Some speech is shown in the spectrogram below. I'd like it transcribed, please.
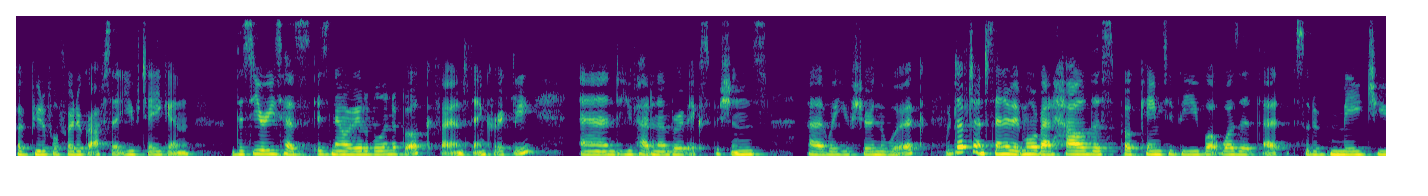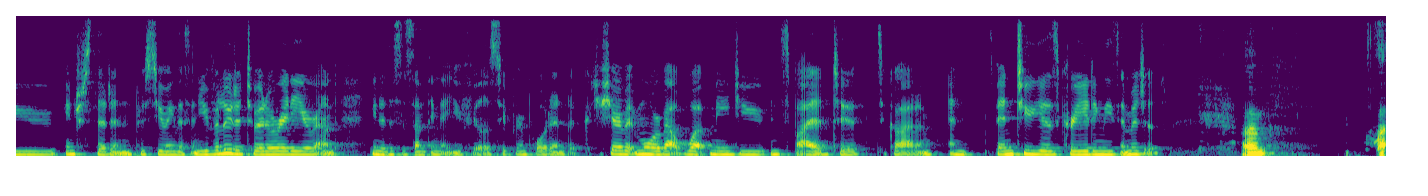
of beautiful photographs that you've taken. The series has is now available in a book, if I understand correctly, and you've had a number of exhibitions uh, where you've shown the work. We'd love to understand a bit more about how this book came to be. What was it that sort of made you interested in pursuing this? And you've alluded to it already around, you know, this is something that you feel is super important. But could you share a bit more about what made you inspired to to go out and, and spend two years creating these images? Um, I,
